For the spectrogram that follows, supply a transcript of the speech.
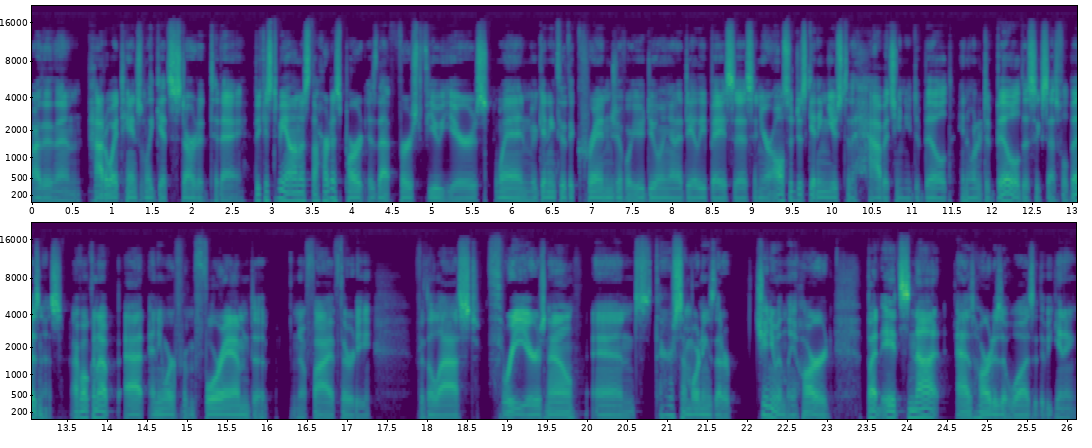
other than how do I tangibly get started today? Because to be honest, the hardest part is that first few years when you're getting through the cringe of what you're doing on a daily basis and you're also just getting used to the habits you need to build in order to build a successful business. I've woken up at anywhere from 4 a.m. to you know 5:30 for the last 3 years now and there are some mornings that are genuinely hard, but it's not as hard as it was at the beginning.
